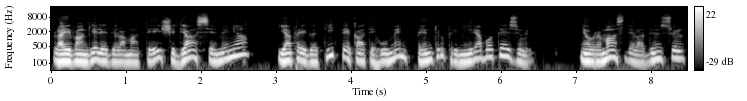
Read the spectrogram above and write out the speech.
la Evanghelie de la Matei și de asemenea i-a pregătit pe catehumeni pentru primirea botezului. Ne-au rămas de la dânsul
